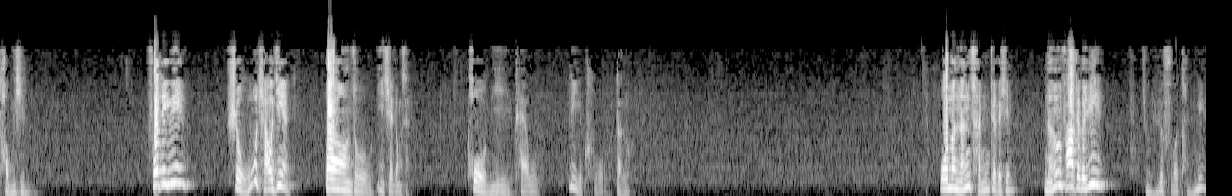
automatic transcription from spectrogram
同心。佛的愿是无条件帮助一切众生破迷开悟、离苦得乐。我们能存这个心，能发这个愿，就与佛同愿。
